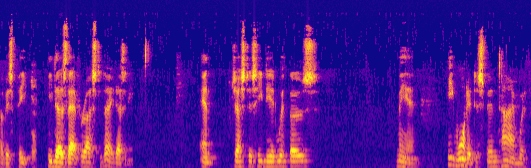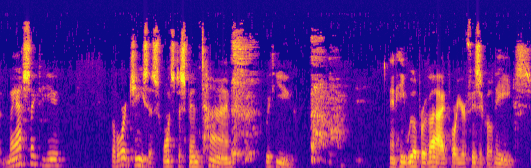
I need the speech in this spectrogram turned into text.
of his people. He does that for us today, doesn't he? And just as he did with those men, he wanted to spend time with them. May I say to you, the Lord Jesus wants to spend time with you. And he will provide for your physical needs.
